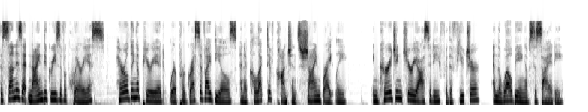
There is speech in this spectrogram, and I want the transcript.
The Sun is at 9 degrees of Aquarius, heralding a period where progressive ideals and a collective conscience shine brightly, encouraging curiosity for the future and the well being of society.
